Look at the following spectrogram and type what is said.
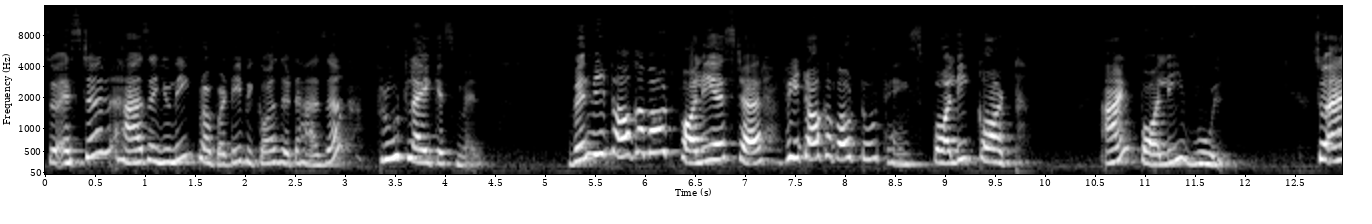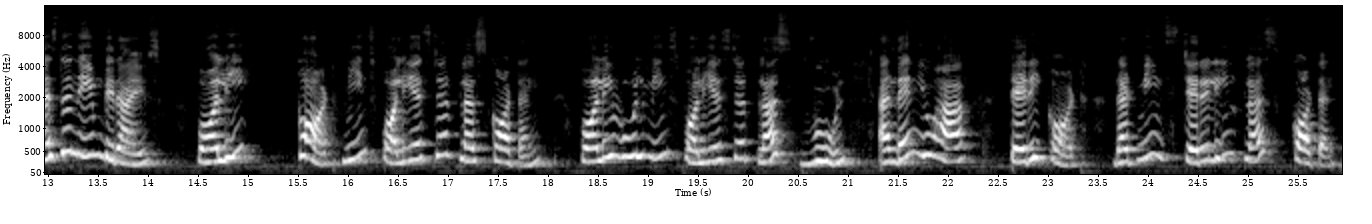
So ester has a unique property because it has a fruit like smell. When we talk about polyester, we talk about two things, polycot and polywool. So as the name derives, polycot means polyester plus cotton, polywool means polyester plus wool and then you have terrycot that means terylene plus cotton.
